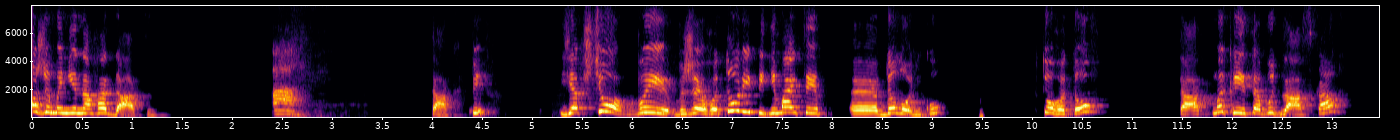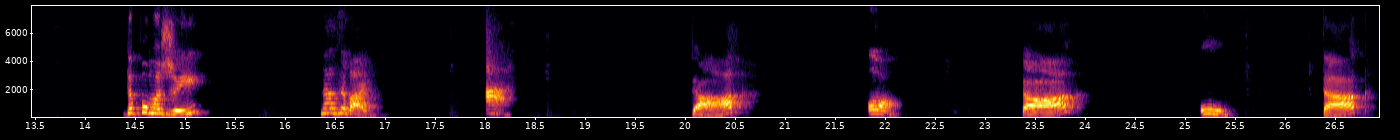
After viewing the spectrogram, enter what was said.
може мені нагадати? А. Так, якщо ви вже готові, піднімайте е, долоньку. Хто готов? Так, Микита, будь ласка, допоможи. Називай. А. Так, О. так, У. так.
